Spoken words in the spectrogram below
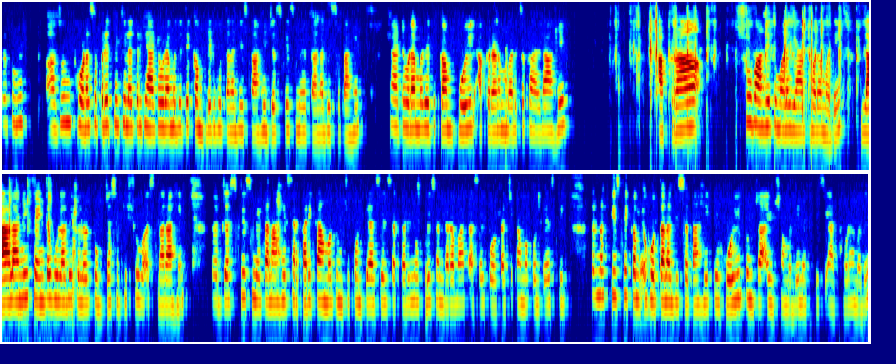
तर तुम्ही अजून थोडासा प्रयत्न केला तर ह्या आठवड्यामध्ये ते कंप्लीट होताना दिसत आहे. जस्टिस मिळताना दिसत आहे. ह्या आठवड्यामध्ये ते काम होईल अकरा नंबरचं कार्ड आहे. अकरा शुभ आहे तुम्हाला या आठवड्यामध्ये. लाल आणि फेंट गुलाबी कलर तुमच्यासाठी शुभ असणार आहे. तर जस्टिस मेतन आहे सरकारी कामं तुमची कोणती असेल सरकारी नोकरी संदर्भात असेल कोर्टाची कामं कोणती असतील तर नक्कीच ते कमी होताना दिसत आहे ते होईल तुमच्या आयुष्यामध्ये नक्कीच या आठवड्यामध्ये.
